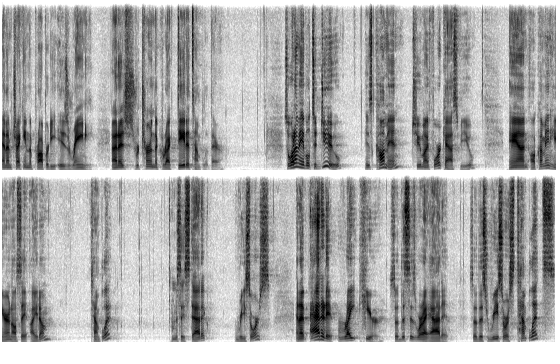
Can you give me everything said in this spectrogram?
and I'm checking the property is rainy and I just return the correct data template there. So what I'm able to do is come in to my forecast view, and I'll come in here and I'll say item, template. I'm going to say static resource, and I've added it right here. So this is where I add it. So this resource templates,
